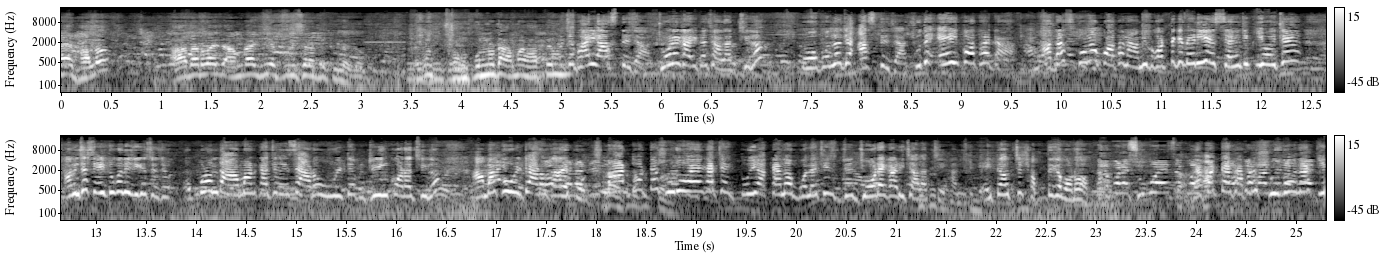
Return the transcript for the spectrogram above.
নেয় ভালো আদারওয়াইজ আমরা গিয়ে পুলিশের হাতে তুলে দেবো। সম্পূর্ণটা আমার হাতে বলছে ভাই আসতে যা। জোরে গাড়িটা চালাচ্ছিল। তো ও বলল যে আসতে যা। শুধু এই কথাটা। আদার্স কোনো কথা না। আমি ঘর থেকে বেরিয়ে এসেছি। আমি যে কি হয়েছে? আমি জাস্ট এইটুকুনি জিজ্ঞেস হয়েছে উপরন্ত আমার কাছে এসে আরও উল্টে ড্রিঙ্ক করা ছিল। আমাকে উল্টে আরও গায়ে পড়ছে। মারধরটা শুরু হয়ে গেছে। তুই কেন বলেছিস যে জোরে গাড়ি চালাচ্ছে এখান থেকে? এটা হচ্ছে সব থেকে বড় অপরাধ। তারপরে শুভ এসে ব্যাপারটা তারপরে শুভ না কি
